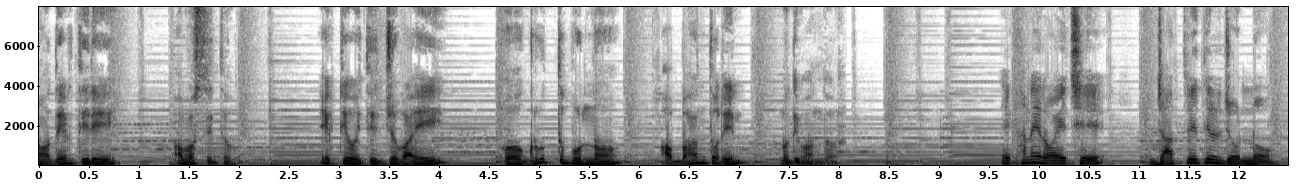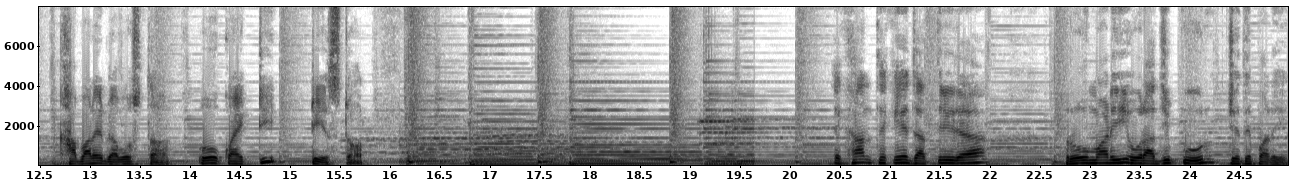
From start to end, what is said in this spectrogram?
নদের তীরে অবস্থিত। একটি ঐতিহ্যবাহী ও গুরুত্বপূর্ণ অভ্যন্তরীণ নদীবন্দর এখানে রয়েছে যাত্রীদের জন্য খাবারের ব্যবস্থা ও কয়েকটি টি স্টল। এখান থেকে যাত্রীরা রৌমারি ও রাজীবপুর যেতে পারে।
